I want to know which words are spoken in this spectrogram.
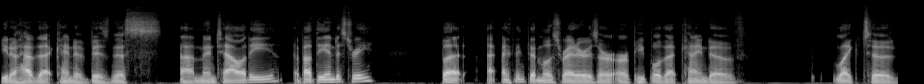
you know have that kind of business uh, mentality about the industry. But I, think that most writers are, are people that kind of like to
